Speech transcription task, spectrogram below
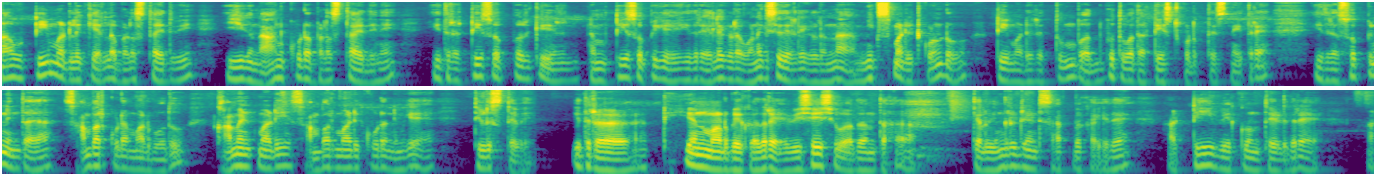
ನಾವು ಟೀ ಮಾಡಲಿಕ್ಕೆ ಎಲ್ಲ ಬಳಸ್ತಾ ಇದ್ವಿ. ಈಗ ನಾನು ಕೂಡ ಬಳಸ್ತಾ ಇದ್ದೀನಿ. ಇದರ ಟೀ ಸೊಪ್ಪಿಗೆ, ನಮ್ಮ ಟೀ ಸೊಪ್ಪಿಗೆ ಇದರ ಎಲೆಗಳ, ಒಣಗಿಸಿದ ಎಲೆಗಳನ್ನು ಮಿಕ್ಸ್ ಮಾಡಿ ಇಟ್ಕೊಂಡು ಟೀ ಮಾಡಿದರೆ ತುಂಬ ಅದ್ಭುತವಾದ ಟೇಸ್ಟ್ ಕೊಡುತ್ತೆ ಸ್ನೇಹಿತರೆ. ಇದರ ಸೊಪ್ಪಿನಿಂದ ಸಾಂಬಾರು ಕೂಡ ಮಾಡ್ಬೋದು. ಕಾಮೆಂಟ್ ಮಾಡಿ, ಸಾಂಬಾರು ಮಾಡಿ ಕೂಡ ನಿಮಗೆ ತಿಳಿಸ್ತೇವೆ. ಇದರ ಟೀಯನ್ನು ಮಾಡಬೇಕಾದ್ರೆ ವಿಶೇಷವಾದಂತಹ ಕೆಲವು ಇಂಗ್ರೀಡಿಯೆಂಟ್ಸ್ ಹಾಕಬೇಕಾಗಿದೆ. ಆ ಟೀ ಬೇಕು ಅಂತ ಹೇಳಿದರೆ ಆ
